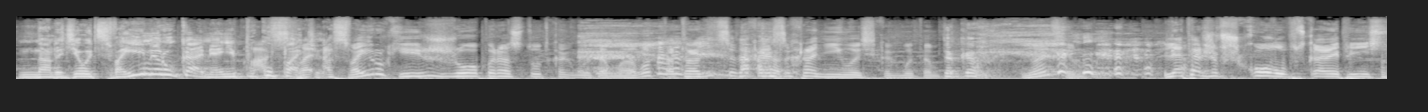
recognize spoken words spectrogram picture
надо делать своими руками, а не а, покупать. сва- а свои руки из жопы растут, как бы там, а вот а традиция такая сохранилась, как бы там. Так, а-? Или опять же в школу пускай принести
